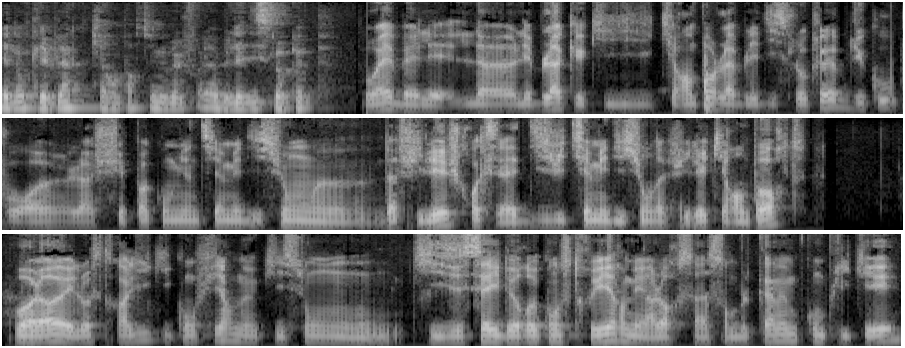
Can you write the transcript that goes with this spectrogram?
Et donc les Blacks qui remportent une nouvelle fois la Bledisloe Cup. Ouais, ben les, le- les Blacks qui, qui remportent la Bledisloe Club, du coup, pour euh, la je sais pas combien de édition euh, d'affilée, je crois que c'est la 18e édition d'affilée qu'ils remportent. Voilà, et l'Australie qui confirme qu'ils sont, qu'ils essayent de reconstruire, mais alors ça semble quand même compliqué.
